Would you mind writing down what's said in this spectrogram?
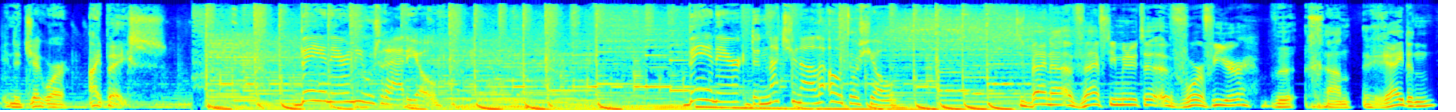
in de Jaguar I-Pace. BNR Nieuwsradio. BNR, de Nationale Autoshow. Het is bijna 15 minuten voor vier. We gaan rijden.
